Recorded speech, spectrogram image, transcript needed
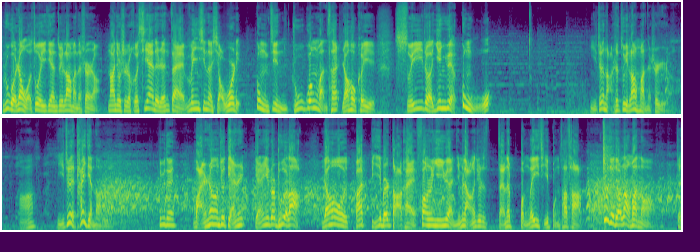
如果让我做一件最浪漫的事儿啊，那就是和心爱的人在温馨的小窝里共进烛光晚餐，然后可以随着音乐共舞。你这哪是最浪漫的事儿啊？啊？你这也太简单了，对不对？晚上就点上点上一根破蜡，然后把笔记本打开，放上音乐，你们两个就是在那蹦在一起，蹦擦擦，这就叫浪漫呐！这，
